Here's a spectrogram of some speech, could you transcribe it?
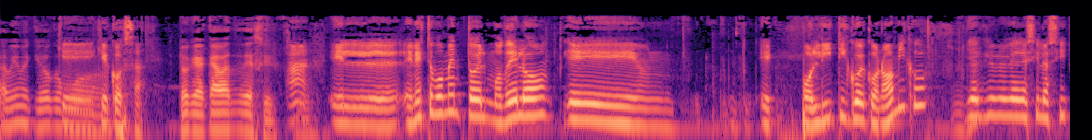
A mí me quedó como ¿Qué, qué cosa? lo que acabas de decir. Ah, el, en este momento el modelo eh, eh, político-económico, ya creo que decirlo así,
